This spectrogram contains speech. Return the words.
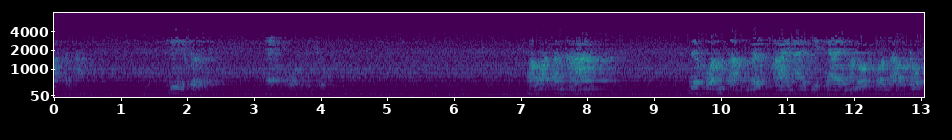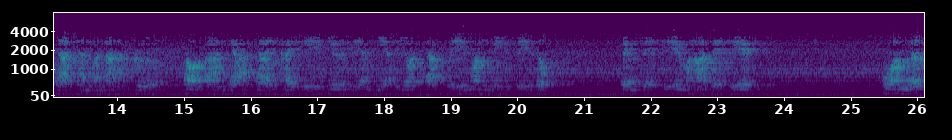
มัตนาที่เกิดแห่งควมเป็นทุกข์ภาวะตัณหาในความสำนึกภายในจิตใจมนุษย์คนเราทุกชาติชั้นวันนั้นคือต้องการอยากได้ใครดีชื่อเสียงเกียรติยศจากสีมั่งมีสีสุข เป็นเศรษฐีมหาเศรษฐี ความเลิก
